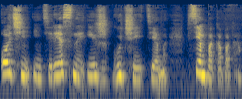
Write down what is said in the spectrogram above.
очень интересные и жгучие темы. Всем пока-пока.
